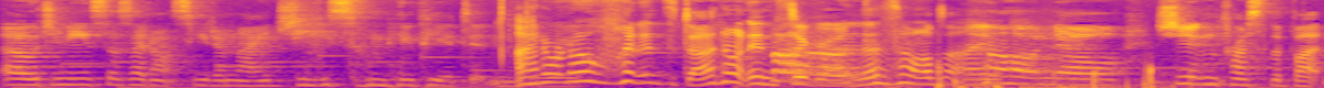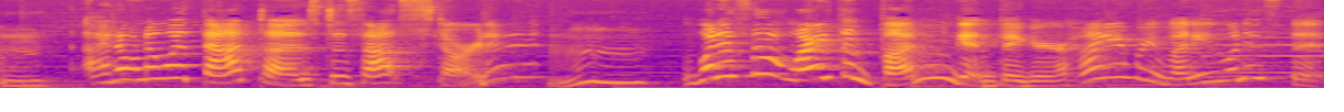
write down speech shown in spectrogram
Woo! Oh, Janine says I don't see it on IG, so maybe it didn't. I do don't know what it's done on Instagram this whole time. Oh no, she didn't press the button. I don't know what that does. Does that start it? Mm. What is that? Why did the button get bigger? Hi, everybody. What is it?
